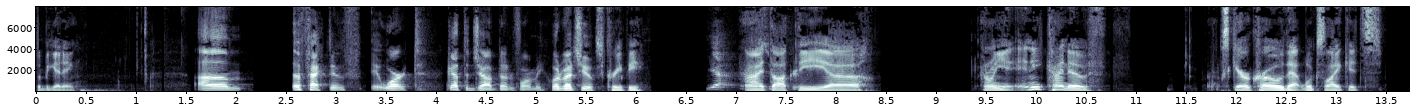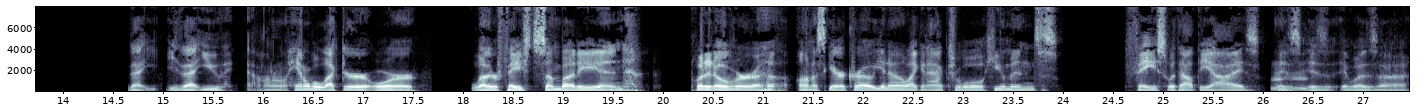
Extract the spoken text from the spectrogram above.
The beginning. um, effective. It worked. Got the job done for me. What about you? It's creepy. Yeah, I thought creepy. the uh I don't know any kind of scarecrow that looks like it's that that you I don't know Hannibal Lecter or leather faced somebody and put it over a, on a scarecrow, you know, like an actual human's face without the eyes is Mhm. is it was uh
